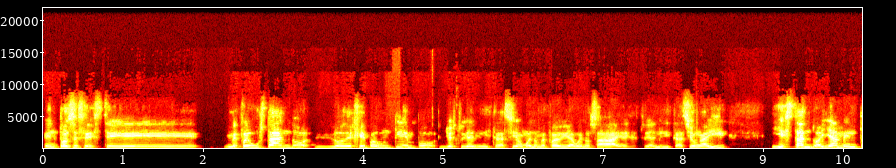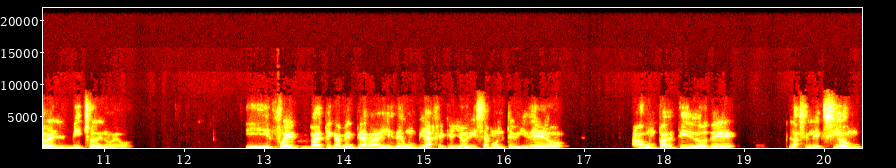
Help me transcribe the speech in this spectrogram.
Entonces, este, me fue gustando, lo dejé por un tiempo, yo estudié administración, bueno, me fui a vivir a Buenos Aires, estudié administración ahí, y estando allá me entró el bicho de nuevo. Y fue prácticamente a raíz de un viaje que yo hice a Montevideo a un partido de la selección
